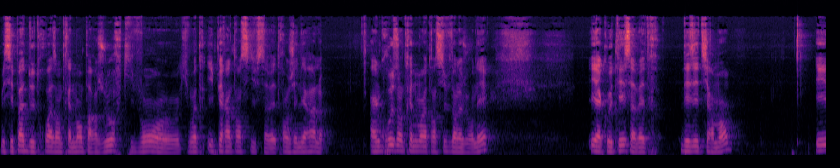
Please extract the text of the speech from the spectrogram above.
Mais c'est pas 2-3 entraînements par jour qui vont, qui vont être hyper intensifs. Ça va être en général un gros entraînement intensif dans la journée. Et à côté, ça va être des étirements. Et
